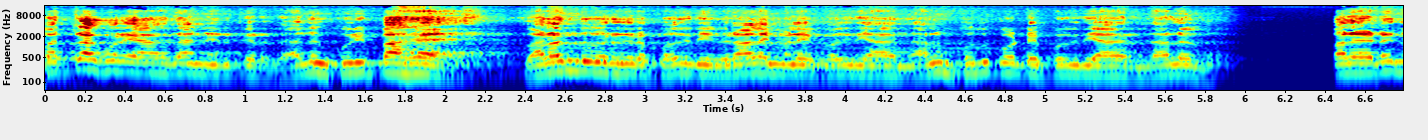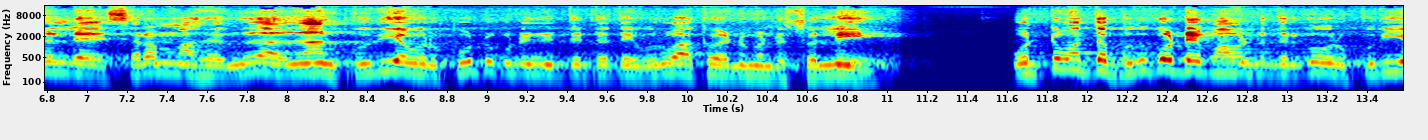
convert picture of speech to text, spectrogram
பற்றாக்குறையாக தான் இருக்கிறது. அதுவும் குறிப்பாக வளர்ந்து வருகிற பகுதி விராலைமலை பகுதியாக இருந்தாலும் புதுக்கோட்டை பகுதியாக இருந்தாலும் பல இடங்களில் சிரமமாக இருந்தது. அதுதான் புதிய ஒரு கூட்டு குடிநீர் திட்டத்தை உருவாக்க வேண்டும் என்று சொல்லி ஒட்டுமொத்த புதுக்கோட்டை மாவட்டத்திற்கு ஒரு புதிய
